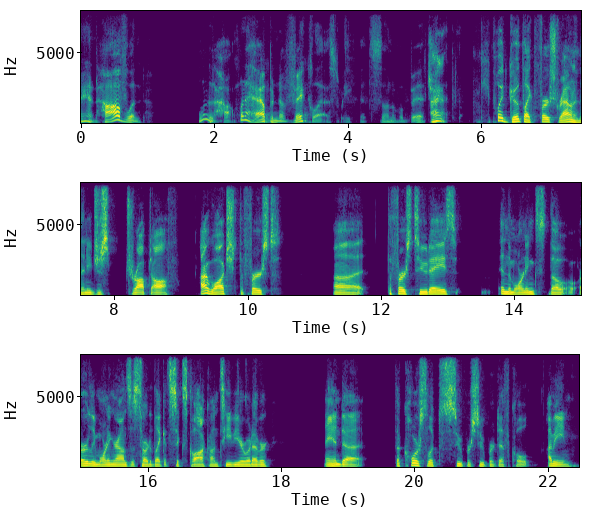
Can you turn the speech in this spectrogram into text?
Man, Hovland. What what happened to Vic last week? That son of a bitch. I he played good like first round and then he just dropped off. I watched the first uh the first two days in the mornings, the early morning rounds that started like at six o'clock on TV or whatever. And uh the course looked super, super difficult. I mean,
